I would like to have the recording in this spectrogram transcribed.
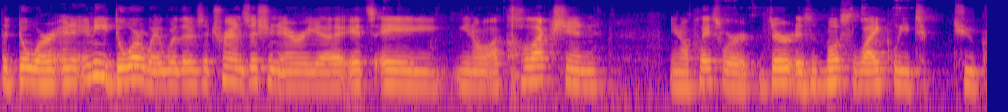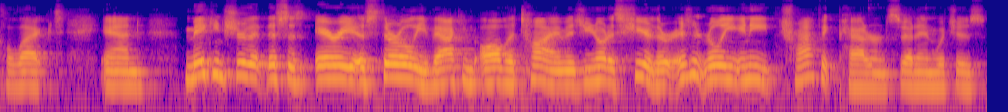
The door and any doorway where there's a transition area, it's a you know a collection, you know, a place where dirt is most likely to to collect and making sure that this is, area is thoroughly vacuumed all the time. As you notice here, there isn't really any traffic pattern set in, which is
